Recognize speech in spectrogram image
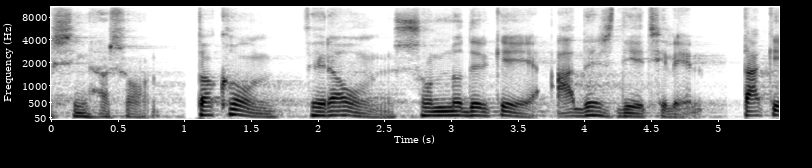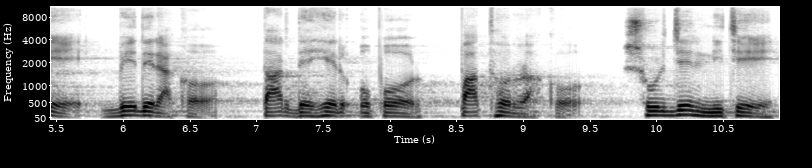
সিংহাসন। তখন ফেরাউন সৈন্যদেরকে আদেশ দিয়েছিলেন, তাকে বেঁধে রাখো, তার দেহের ওপর পাথর রাখো, সূর্যের নিচে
